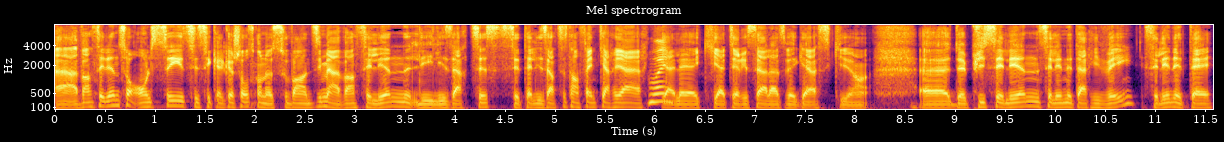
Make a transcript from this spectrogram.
Euh, avant Céline, on le sait, c'est quelque chose qu'on a souvent dit, mais avant Céline, les, artistes, c'était les artistes en fin de carrière qui allaient, qui atterrissaient à Las Vegas. Qui, euh, depuis Céline, Céline est arrivée. Céline était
